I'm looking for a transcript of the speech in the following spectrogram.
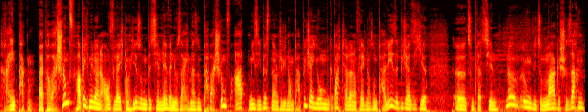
reinpacken. Bei Papa Schlumpf habe ich mir dann auch vielleicht noch hier so ein bisschen, ne, wenn du, sag ich mal, so ein Papa Schlumpf-Art mäßig bist, dann natürlich noch ein paar Bücher hier oben gemacht. Ja, dann vielleicht noch so ein paar Lesebücher sich hier äh, zum Platzieren. Ne, irgendwie so magische Sachen,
